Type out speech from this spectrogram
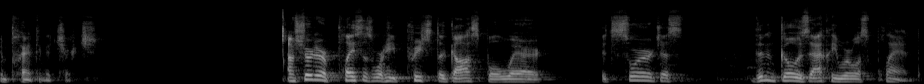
in planting a church. I'm sure there are places where he preached the gospel where it sort of just didn't go exactly where it was planned.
